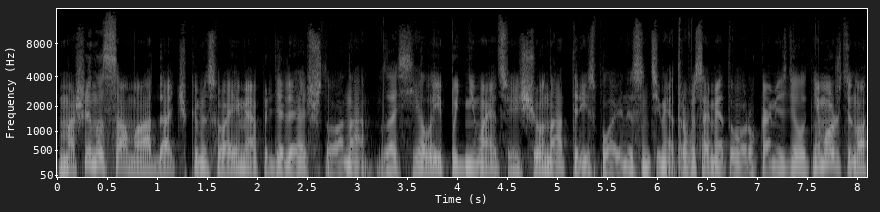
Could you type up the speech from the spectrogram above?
машина сама датчиками своими определяет, что она засела и поднимается еще на 3,5 сантиметра. Вы сами этого руками сделать не можете, но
